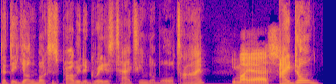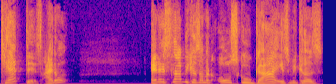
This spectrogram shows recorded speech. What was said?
that the Young Bucks is probably the greatest tag team of all time. Eat my ass. I don't get this. I don't. And it's not because I'm an old school guy. It's because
